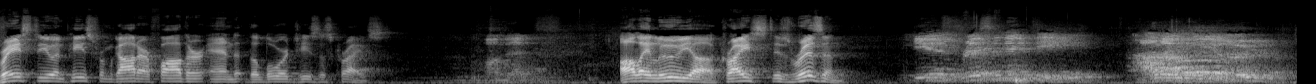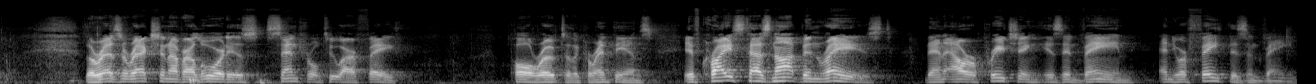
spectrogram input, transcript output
Grace to you and peace from God our Father and the Lord Jesus Christ. Amen. Alleluia. Christ is risen. He is risen indeed. Alleluia. The resurrection of our Lord is central to our faith. Paul wrote to the Corinthians If Christ has not been raised, then our preaching is in vain and your faith is in vain.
